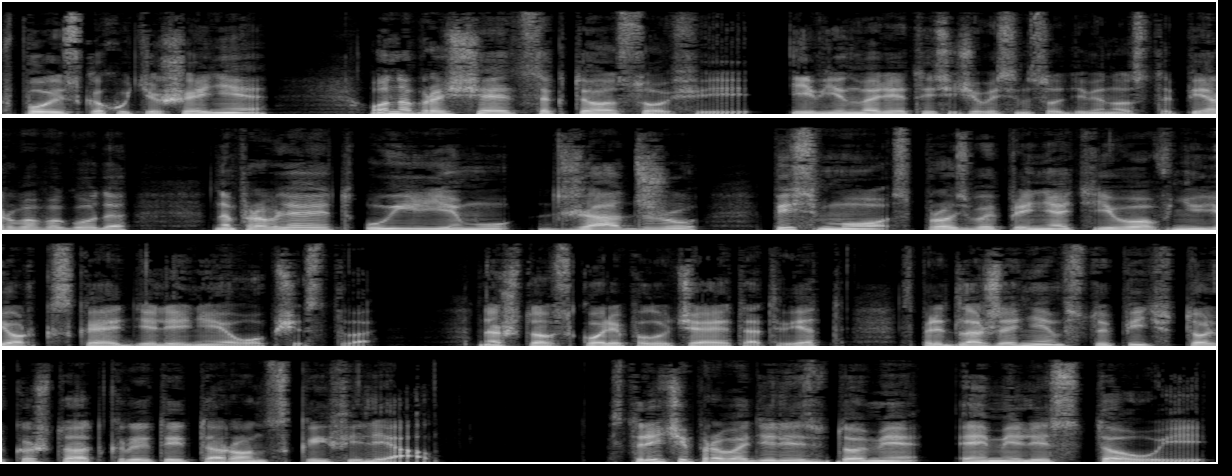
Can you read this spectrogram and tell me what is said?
В поисках утешения он обращается к теософии и в январе 1891 года направляет Уильяму Джаджу письмо с просьбой принять его в Нью-Йоркское отделение общества, на что вскоре получает ответ с предложением вступить в только что открытый торонский филиал. Встречи проводились в доме Эмили Стоуи,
